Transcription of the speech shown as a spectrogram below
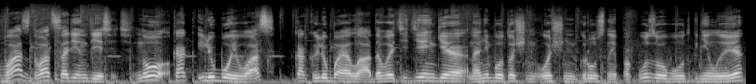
ВАЗ-2110. Но, как и любой ВАЗ, как и любая Лада в эти деньги, они будут очень-очень грустные по кузову, будут гнилые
